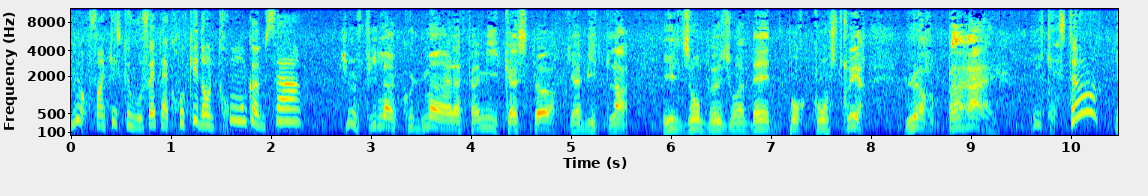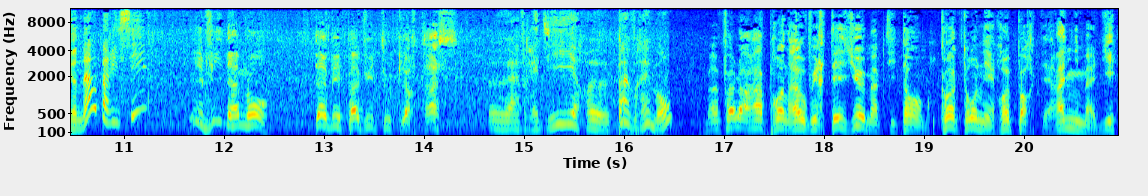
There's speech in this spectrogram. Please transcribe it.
Mais enfin, qu'est-ce que vous faites à croquer dans le tronc comme ça? Je file un coup de main à la famille Castor qui habite là. Ils ont besoin d'aide pour construire leur barrage. Des castors? Il y en a par ici? Évidemment. T'avais pas vu toutes leurs traces? Euh, à vrai dire, euh, pas vraiment. Va falloir apprendre à ouvrir tes yeux, ma petite Ambre. Quand on est reporter animalier,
